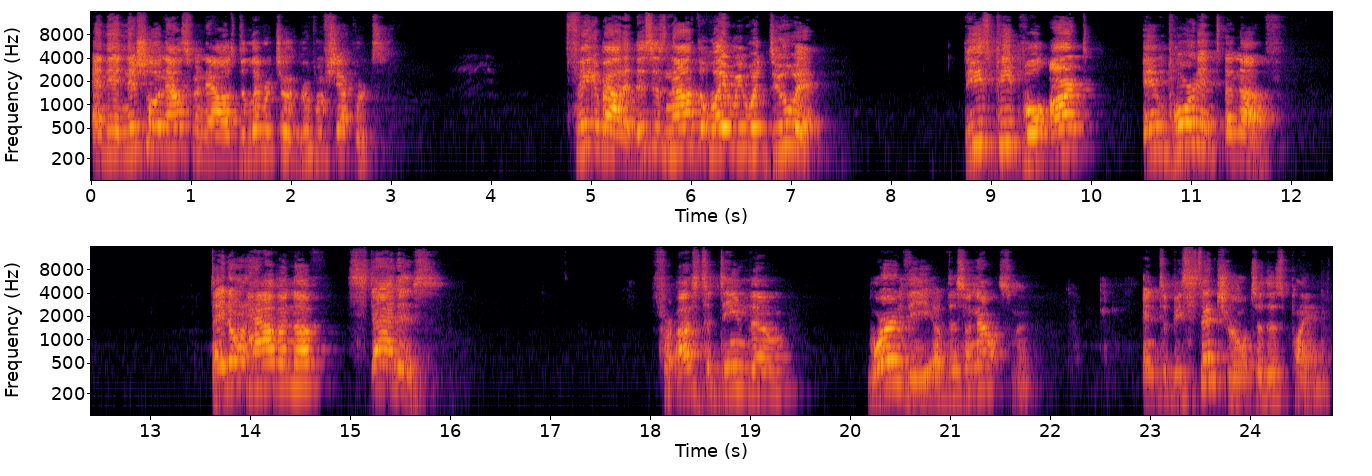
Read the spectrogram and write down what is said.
And the initial announcement now is delivered to a group of shepherds. Think about it. This is not the way we would do it. These people aren't important enough. They don't have enough status for us to deem them worthy of this announcement and to be central to this plan.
